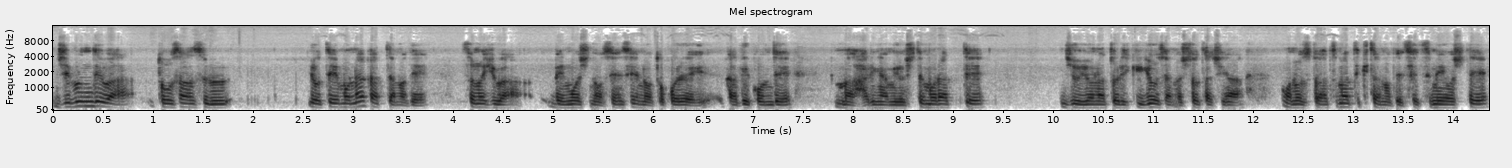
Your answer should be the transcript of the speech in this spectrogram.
自分では倒産する予定もなかったのでその日は弁護士の先生のところへ駆け込んで、まあ、張り紙をしてもらって重要な取引業者の人たちがおのずと集まってきたので説明をして、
